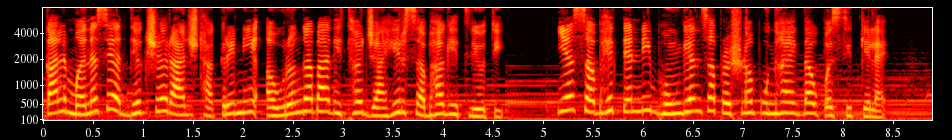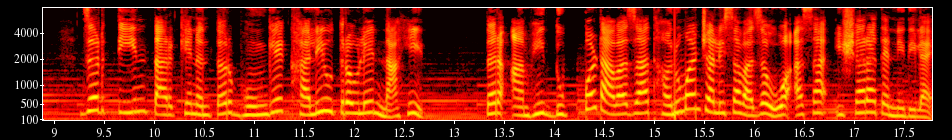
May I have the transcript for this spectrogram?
काल मनसे अध्यक्ष राज ठाकरेंनी औरंगाबाद इथं जाहीर सभा घेतली होती. या सभेत त्यांनी भोंग्यांचा प्रश्न पुन्हा एकदा उपस्थित केलाय. जर तीन तारखेनंतर भोंगे खाली उतरवले नाहीत तर आम्ही दुप्पट आवाजात हनुमान चालिसा वाजवू असा इशारा त्यांनी दिलाय.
